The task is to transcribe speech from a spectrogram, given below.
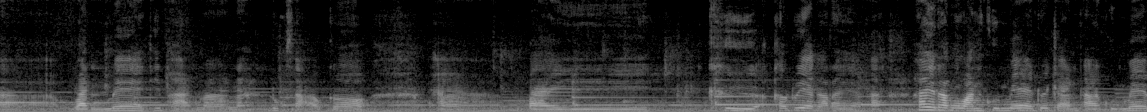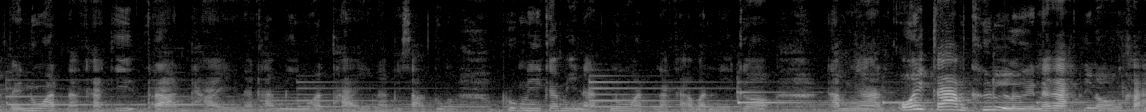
อวันแม่ที่ผ่านมานะ ลูกสาวก็ไป คือเขาเรียกอะไรอะคะให้รางวัลคุณแม่ด้วยการพาคุณแม่ไปนวดนะคะ ที่ร้านไทยนะคะมีนวดไทยนะพี่สาวตุ้มพรุ่งนี้ก็มีนัดนวดนะคะ วันนี้ก็ทำงาน โอ้ยกล้ามขึ้นเลยนะคะ พี่น้องค่ะ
